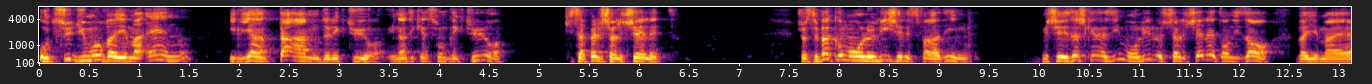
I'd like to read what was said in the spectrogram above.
au-dessus du mot Vayemaen, il y a un ta'am de lecture, une indication de lecture qui s'appelle Shalchelet. Je ne sais pas comment on le lit chez les Sfaradim, Mais chez les Ashkenazim, on lit le Shalchelet en disant Vayemaen.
